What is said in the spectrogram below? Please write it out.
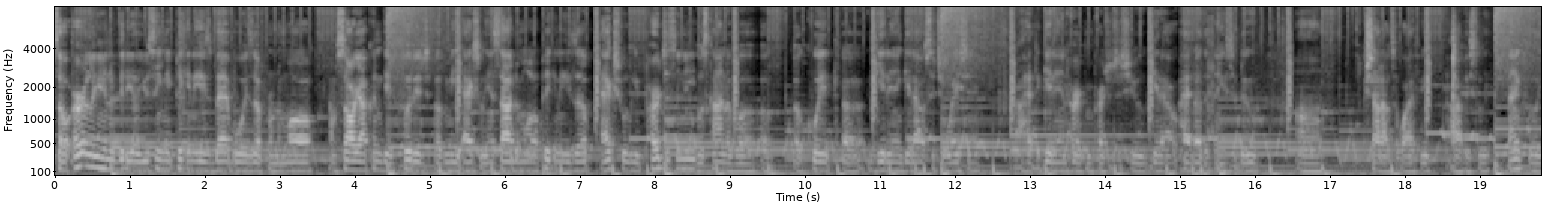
So early in the video, you see me picking these bad boys up from the mall. I'm sorry I couldn't get footage of me actually inside the mall picking these up. Actually purchasing these it was kind of a, a, a quick uh, get in, get out situation. I had to get in, hurry and purchase a shoe, get out. I had other things to do. Um, shout out to wifey, obviously. Thankfully,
